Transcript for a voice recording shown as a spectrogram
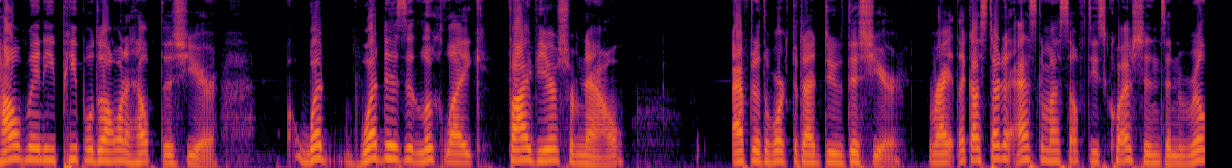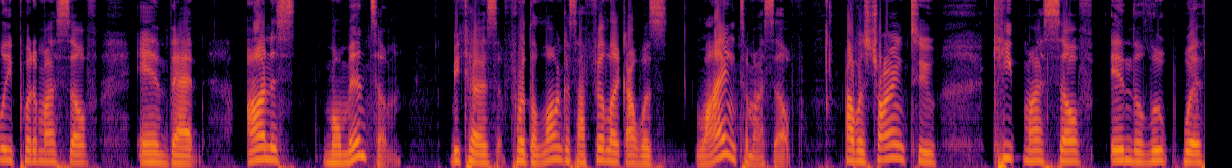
How many people do I want to help this year? What what does it look like 5 years from now after the work that I do this year? Right? Like I started asking myself these questions and really putting myself in that honest momentum because for the longest I feel like I was lying to myself. I was trying to keep myself in the loop with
